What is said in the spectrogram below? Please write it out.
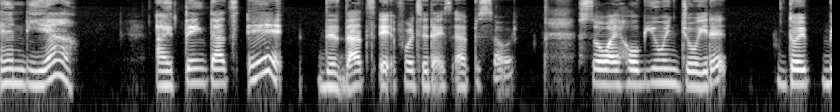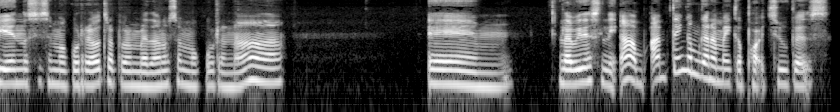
And yeah, I think that's it. That's it for today's episode. So I hope you enjoyed it. Estoy viendo si se me ocurre otra, pero en verdad no se me ocurre nada. Eh, la vida es linda. Ah, I think I'm gonna make a part two because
